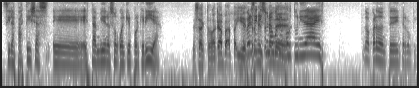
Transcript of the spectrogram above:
si las pastillas eh, están bien o son cualquier porquería. exacto. Acá, pa- pa- y Me parece que es una buena de- oportunidad. es- No, perdón, te interrumpí.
